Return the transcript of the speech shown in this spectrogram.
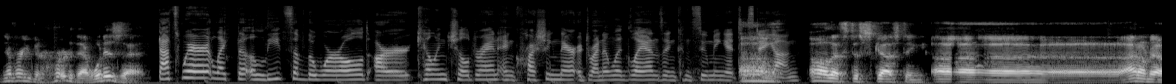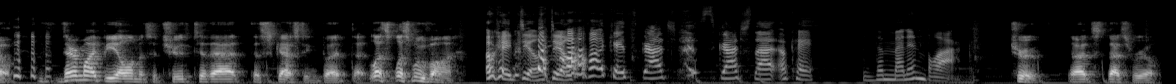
Never even heard of that. What is that? That's where like the elites of the world are killing children and crushing their adrenaline glands and consuming it to stay Oh. young. Oh, that's disgusting. Uh, I don't know. there might be elements of truth to that. Disgusting, but uh, let's let's move on. Okay, deal, deal. okay, scratch scratch that. Okay. The Men in Black. True. That's that's real.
